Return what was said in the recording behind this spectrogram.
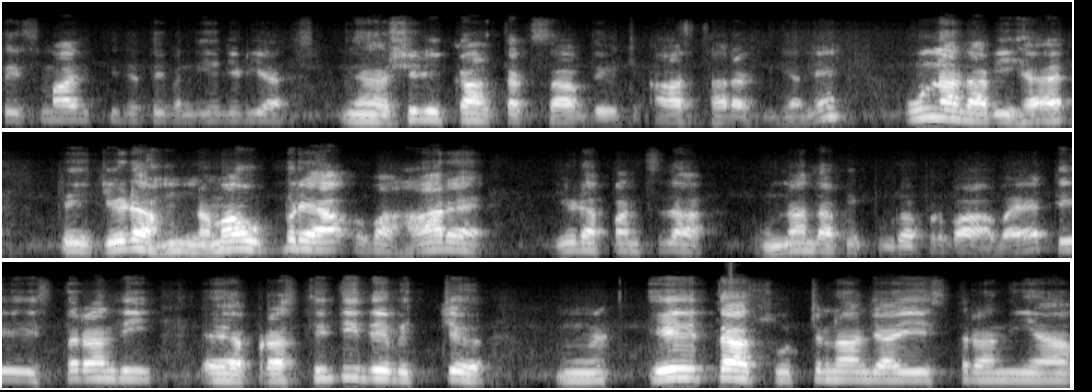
ਤੇ ਸਮਾਜਿਕ ਜਥੇਬੰਦੀਆਂ ਜਿਹੜੀਆਂ ਸ਼੍ਰੀ ਅਕਾਲ ਤਖਤ ਸਾਹਿਬ ਦੇ ਵਿੱਚ ਆਸਥਾ ਰੱਖਦੀਆਂ ਨੇ ਉਹਨਾਂ ਦਾ ਵੀ ਹੈ ਤੇ ਜਿਹੜਾ ਹੁਣ ਨਵਾਂ ਉੱਭਰਿਆ ਉਭਾਰ ਹੈ ਜਿਹੜਾ ਪੰਥ ਦਾ ਉਹਨਾਂ ਦਾ ਵੀ ਪੂਰਾ ਪ੍ਰਭਾਵ ਹੈ ਤੇ ਇਸ ਤਰ੍ਹਾਂ ਦੀ ਅਹ, ਪ੍ਰਸਥਿਤੀ ਦੇ ਵਿੱਚ ਇਹ ਤਾਂ ਸੋਚਣਾ ਜਾਏ ਇਸ ਤਰ੍ਹਾਂ ਦੀਆਂ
